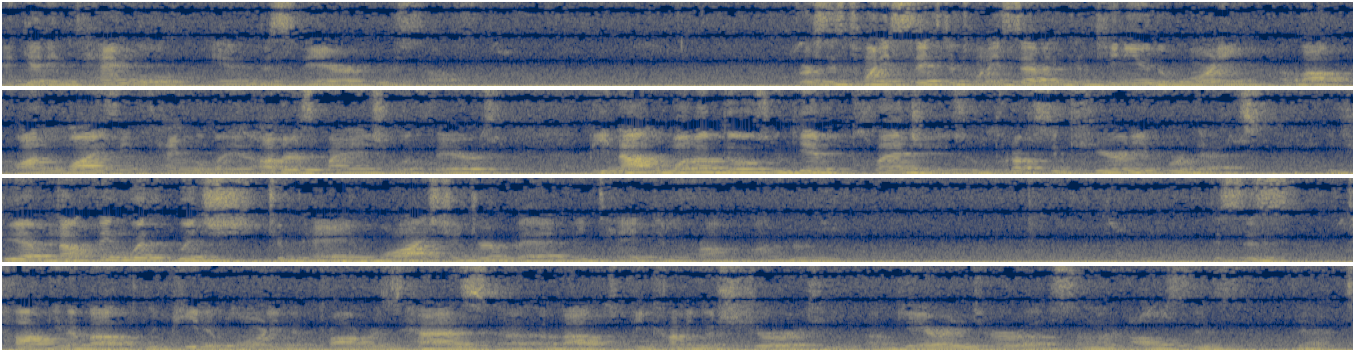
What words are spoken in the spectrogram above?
and get entangled in the snare yourself. Verses 26 to 27 continue the warning about unwise entanglement in others' financial affairs. Be not one of those who give pledges, who put up security for debts. If you have nothing with which to pay, why should your bed be taken from under you? This is talking about the repeated warning that Proverbs has uh, about becoming a surety, a guarantor of someone else's debt,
